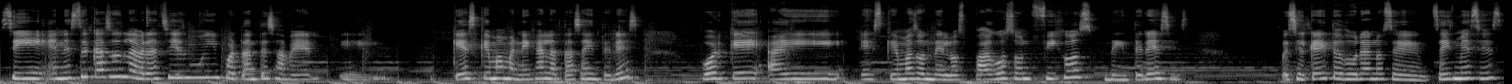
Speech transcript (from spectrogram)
Sí, en este caso la verdad sí es muy importante saber eh, qué esquema maneja la tasa de interés porque hay esquemas donde los pagos son fijos de intereses. Pues si el crédito dura, no sé, seis meses,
